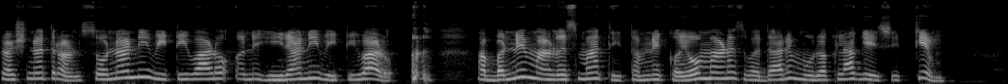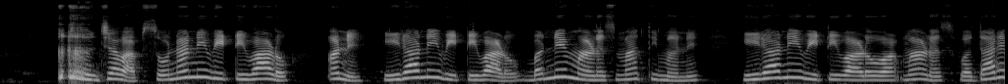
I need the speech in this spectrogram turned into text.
પ્રશ્ન ત્રણ. સોનાની વીંટીવાળો અને હીરાની વીંટીવાળો. આ બંને માણસમાંથી તમને કયો માણસ વધારે મૂરખ લાગે છે? કેમ? જવાબ. સોનાની વીંટીવાળો અને હીરાની વીંટીવાળો બંને માણસમાંથી મને હીરાની વીંટીવાળો માણસ વધારે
